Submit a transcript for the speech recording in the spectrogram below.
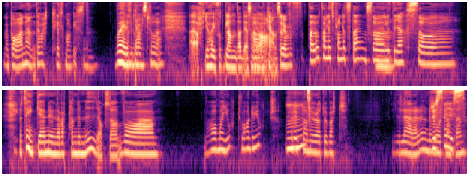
med barnen. Det har varit helt magiskt. Vad är det för Underbart. dans då? Ja, jag har ju fått blanda det som Ja. jag kan. Så jag tar, tar lite från Let's Dance och Ja. lite jazz. Och... Jag tänker nu när det varit pandemi också, vad, vad har man gjort? Vad har du gjort? Mm. Förutom nu att du har varit lärare under Precis. vårkanten.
